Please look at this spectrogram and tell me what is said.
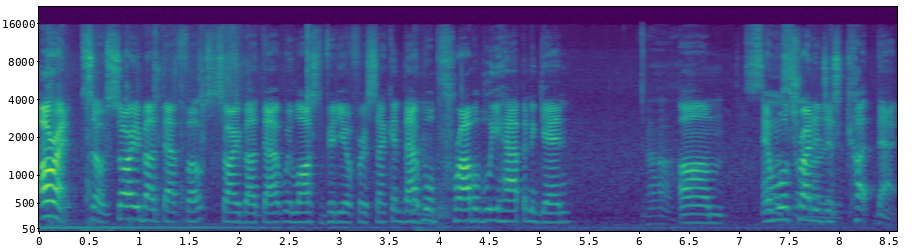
All right, so sorry about that, folks. Sorry about that. We lost video for a second. That will Mm-hmm. probably happen again. ah, Um, so and we'll try to just cut that.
